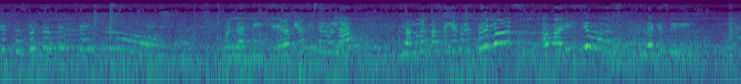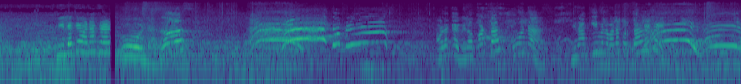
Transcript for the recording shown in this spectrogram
Estás cortando el pelo. Con la tijera, mira mi celular. Ya lo dejaste lleno de pelos. Amarillos. ¿Verdad que sí? Dile que van a hacer una, dos. ¡Ah! ¿Ahora qué? ¿Me lo cortas? Una. Mira aquí, me lo van a cortar. ¡Ay! ¡Ay!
